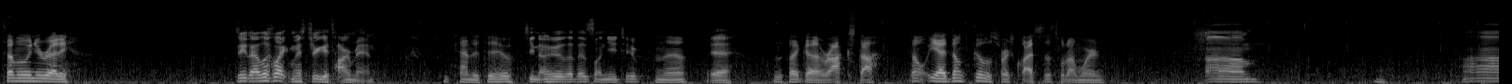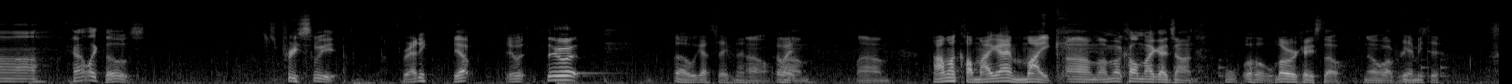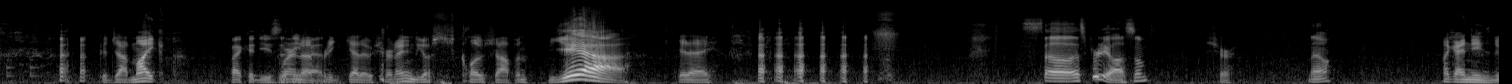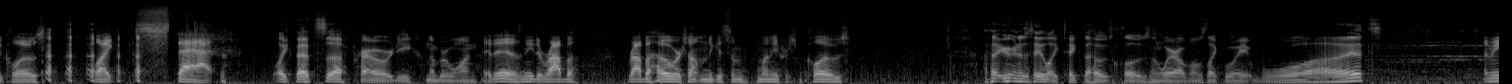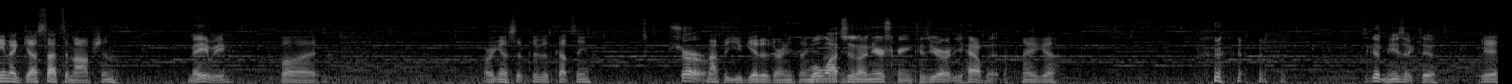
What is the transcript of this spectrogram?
Tell me when you're ready. Dude, I look like Mr. Guitar Man. You kind of do. Do you know who that is on YouTube? No. Yeah. You look like a rock star. Don't yeah, don't go those first classes. That's what I'm wearing. Um. Uh, kind of like those. It's pretty sweet. Ready? Yep. Do it. Do it. Oh, we got safe now. Oh, wait. um, um, I'm gonna call my guy Mike. um, I'm gonna call my guy Jon. Whoa. Lowercase though, no uppercase. Yeah, me too. Good job, Mike. If I could use the Wearing a pretty ghetto shirt. I need to go clothes shopping Yeah. today. So that's pretty awesome. Sure. No, My guy needs new clothes. like stat. like that's uh, priority number one. It is. Need to rob a rob a hoe or something to get some money for some clothes. I thought you were gonna say like take the hose clothes and wear them. I was like, wait, what? I mean, I guess that's an option, Maybe. but are we gonna sit through this cutscene? Sure. Not that you get it or anything. we'll watch it on your screen because you already have it. There you go. It's good music too, Yeah.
